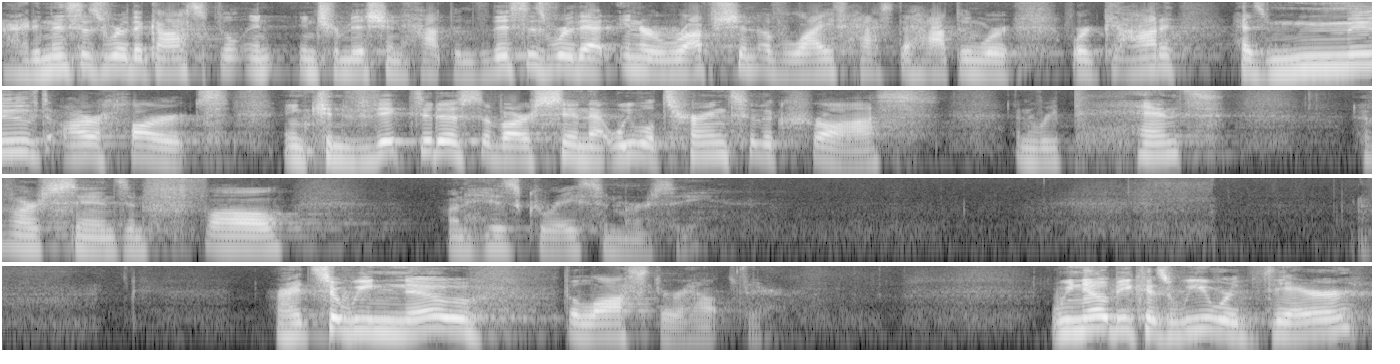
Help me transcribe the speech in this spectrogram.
All right, and this is where the gospel intermission happens. This is where that interruption of life has to happen, where, where God has moved our hearts and convicted us of our sin, that we will turn to the cross and repent of our sins and fall on His grace and mercy. All right, so we know the lost are out there. We know because we were there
